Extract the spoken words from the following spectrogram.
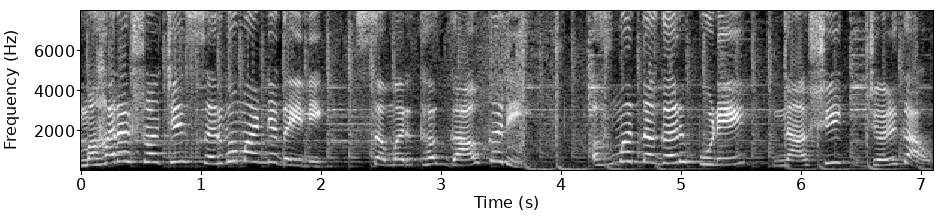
महाराष्ट्राचे सर्वमान्य दैनिक समर्थ गावकरी अहमदनगर पुणे नाशिक जळगाव.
